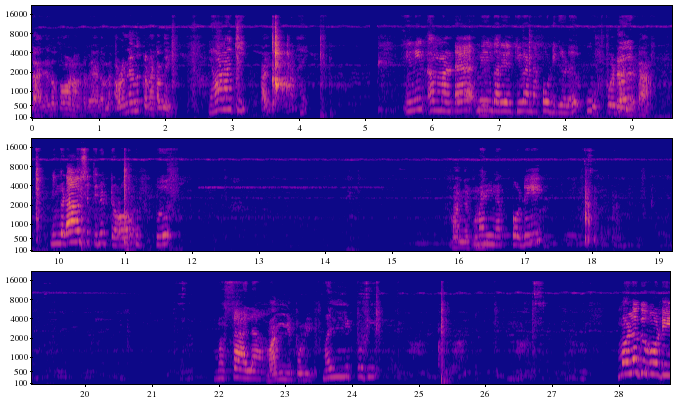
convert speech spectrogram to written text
ഇട്ടാ, ഇതൊക്കെ ഓണാകട്ടെ വേഗം അവിടെ കേട്ടോ നീ. ഞാൻ ഓണാക്കി ഇനി നമ്മളുടെ മീൻകറിയിലേക്ക് വേണ്ട പൊടികൾ ഉപ്പ്. ഇടണം കേട്ടാ. നിങ്ങളുടെ ആവശ്യത്തിന് ഇട്ടോളൂ ഉപ്പ്. മഞ്ഞപ്പൊടി. മസാല. മല്ലിപ്പൊടി. മല്ലിപ്പൊടി. മുളക് പൊടി.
